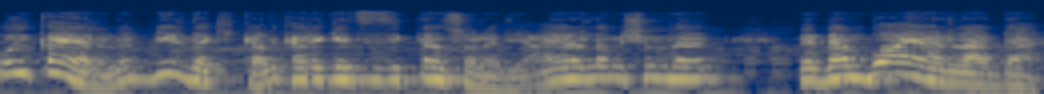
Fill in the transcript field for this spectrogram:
Uyku ayarını 1 dakikalık hareketsizlikten sonra diye ayarlamışım ben. Ve ben bu ayarlarda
